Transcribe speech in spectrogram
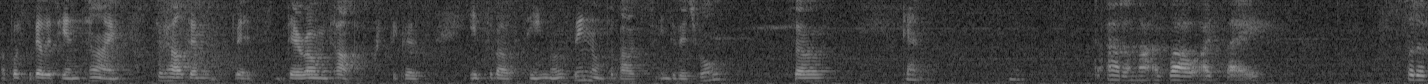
a possibility and time to help them with their own tasks because it's about the team mostly, not about individual. So, yeah. to add on that as well, I'd say sort of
